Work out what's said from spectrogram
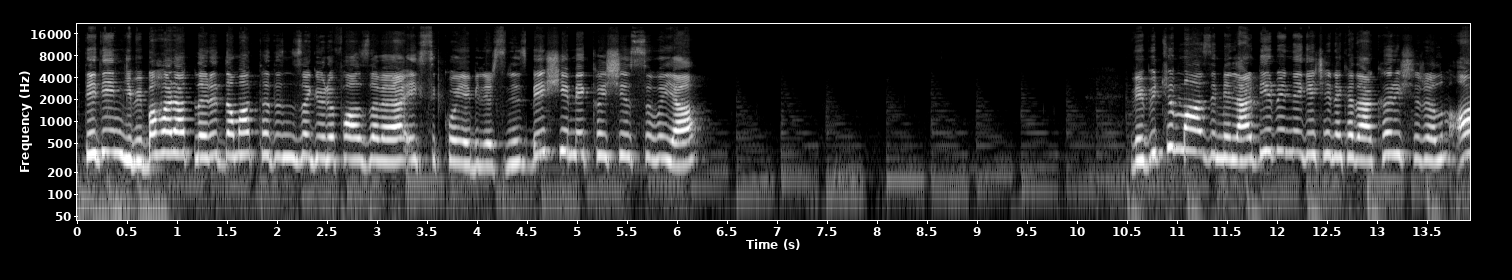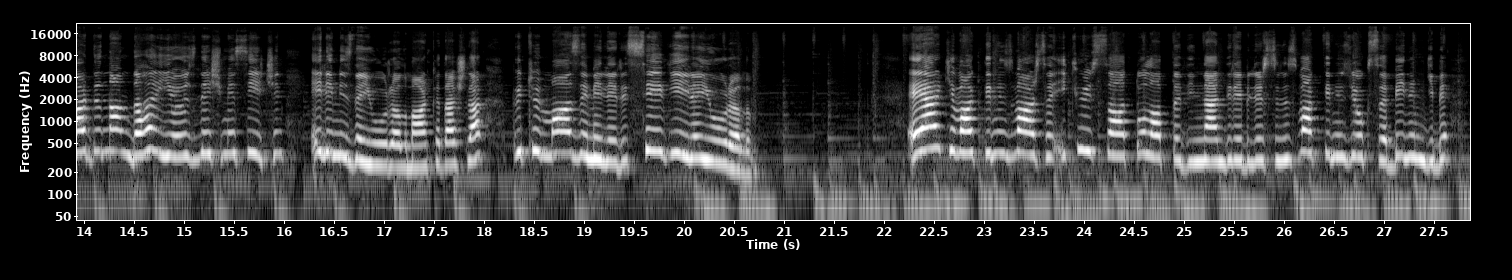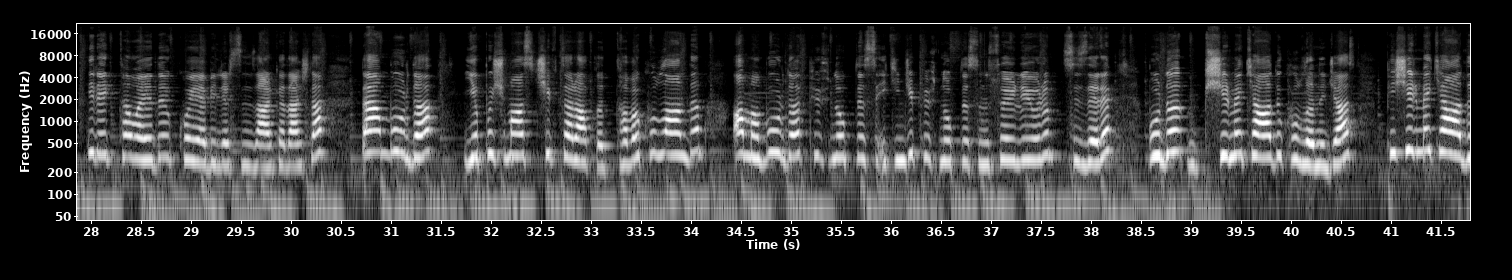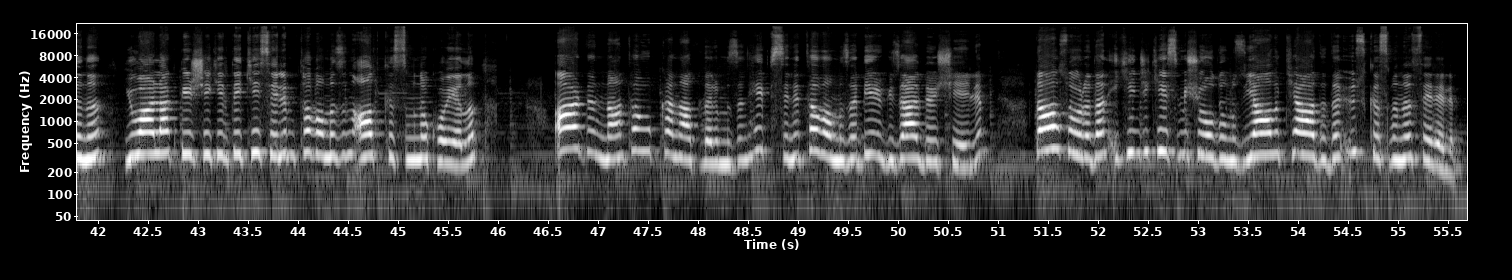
Dediğim gibi baharatları damak tadınıza göre fazla veya eksik koyabilirsiniz. 5 yemek kaşığı sıvı yağ. Ve bütün malzemeler birbirine geçene kadar karıştıralım. Ardından daha iyi özleşmesi için elimizde yoğuralım arkadaşlar. Bütün malzemeleri sevgiyle yoğuralım. Eğer ki vaktiniz varsa 200 saat dolapta dinlendirebilirsiniz. Vaktiniz yoksa benim gibi direkt tavaya da koyabilirsiniz arkadaşlar. Ben burada yapışmaz çift taraflı tava kullandım. Ama burada püf noktası ikinci püf noktasını söylüyorum sizlere. Burada pişirme kağıdı kullanacağız. Pişirme kağıdını yuvarlak bir şekilde keselim. Tavamızın alt kısmına koyalım. Ardından tavuk kanatlarımızın hepsini tavamıza bir güzel döşeyelim. Daha sonradan ikinci kesmiş olduğumuz yağlı kağıdı da üst kısmına serelim.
